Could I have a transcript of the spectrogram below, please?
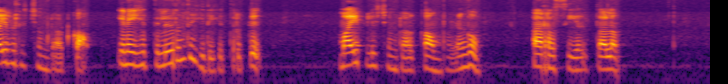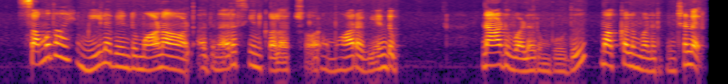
மைவெளிச்சம் டாட் காம் இணையத்திலிருந்து இதயத்திற்கு மைவெளிச்சம் டாட் காம் வழங்கும் அரசியல் தளம். சமுதாயம் மீள வேண்டுமானால் அதன் அரசியல் கலாச்சாரம் மாற வேண்டும். நாடு வளரும்போது மக்களும் வளர்கின்றனர்.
